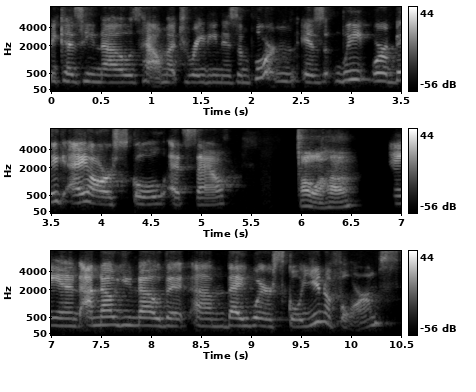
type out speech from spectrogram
because he knows how much reading is important is we we're a big AR school at South. Oh, uh-huh. And I know you know that um, they wear school uniforms.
